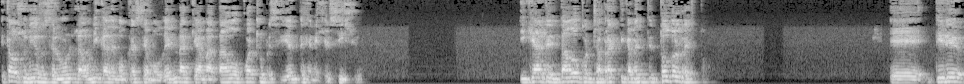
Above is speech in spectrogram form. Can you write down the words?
Estados Unidos es la única democracia moderna que ha matado cuatro presidentes en ejercicio y que ha atentado contra prácticamente todo el resto. Eh, tiene,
